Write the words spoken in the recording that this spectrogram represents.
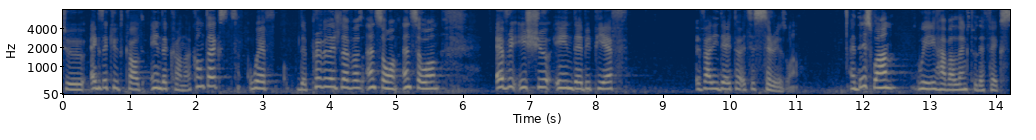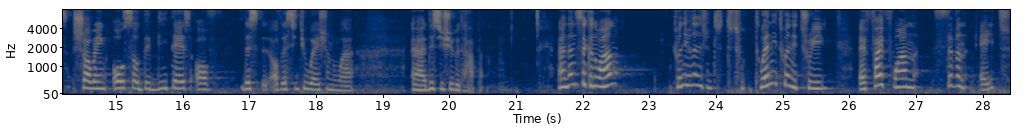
to execute code in the kernel context with the privilege levels and so on and so on. Every issue in the BPF validator, it's a serious one. And this one we have a link to the fix showing also the details of, this, of the situation where uh, this issue could happen. And then the second one, 2023, a 5178.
